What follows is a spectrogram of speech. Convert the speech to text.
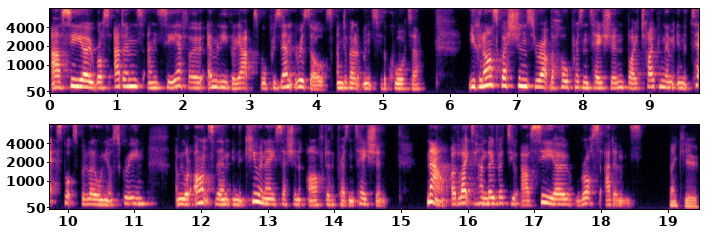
Our CEO, Ross Adams, and CFO, Emily Villatte, will present the results and developments for the quarter. You can ask questions throughout the whole presentation by typing them in the text box below on your screen, and we will answer them in the Q&A session after the presentation. Now, I'd like to hand over to our CEO, Ross Adams. Thank you.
